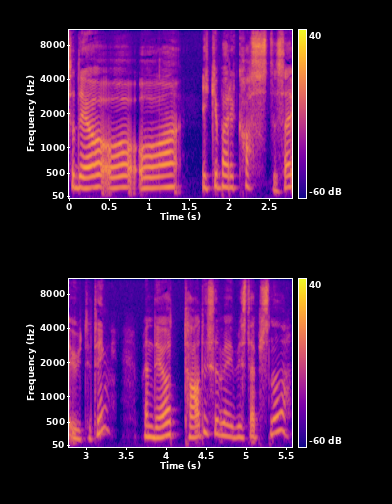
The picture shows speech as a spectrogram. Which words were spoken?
Så det å, å, å ikke bare kaste seg ut i ting, men det å ta disse babystepsene, da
